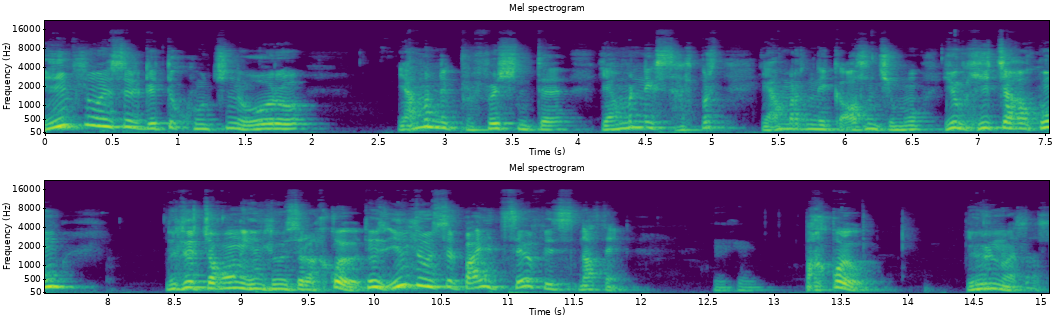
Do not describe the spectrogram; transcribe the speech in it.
инфлюенсер гэдэг хүн чинь өөрөө ямар нэг профешнтэй, ямар нэг салбарт, ямар нэг олон ч юм уу юм хийж байгаа хүн нөлөөж хүн инфлюенсер байхгүй юу? Тэгээс инфлюенсер by itself is nothing. Баггүй юу? Ер нь болол.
